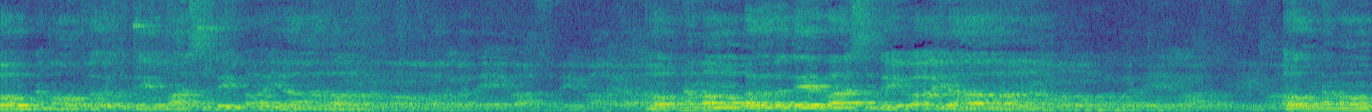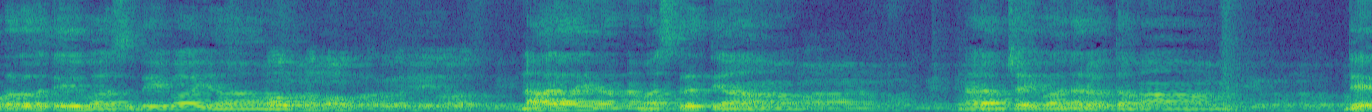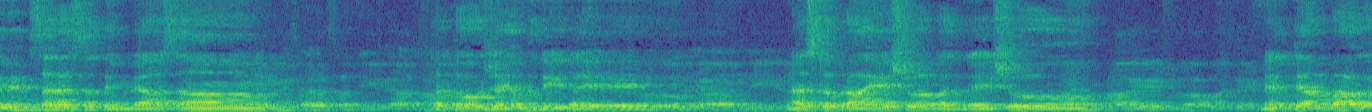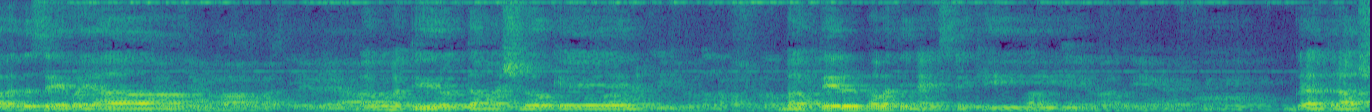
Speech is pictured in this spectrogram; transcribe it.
ॐ नमो भगवते वासुदेवाय। ॐ नमो भगवते वासुदेवाय। ॐ नमो भगवते वासुदेवाय। नारायणं नमस्कृत्य। नरं चैव नरोत्तमाम् देवीं सरस्वतीं व्यासां। ततो जयमुदीरये नष्टप्रायेषु भद्रेषु नित्यं भागवतसेवया भगवतीरुत्तमश्लोके। भक्तिर्भवति नैष्टिकी ग्रंथराज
